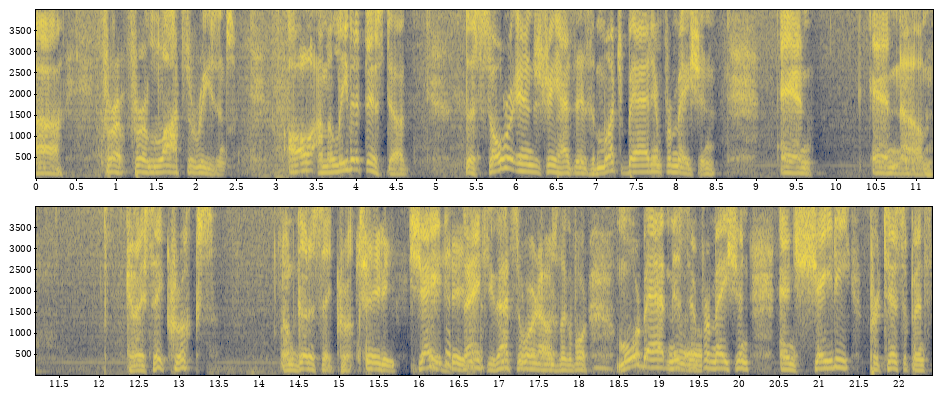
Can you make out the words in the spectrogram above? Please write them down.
uh, for for lots of reasons. All I'm gonna leave it at this, Doug. The solar industry has as much bad information, and and um, can I say crooks? I'm going to say crook. Shady. Shady. Shady. Thank you. That's the word I was looking for. More bad misinformation and shady participants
